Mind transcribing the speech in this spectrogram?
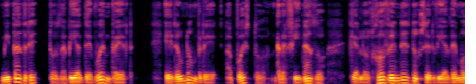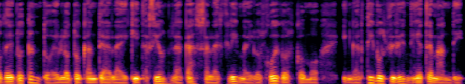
Mi padre, todavía de buen ver, era un hombre apuesto, refinado, que a los jóvenes nos servía de modelo tanto en lo tocante a la equitación, la caza, la esgrima y los juegos como ingartibus vivendi et amandi.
